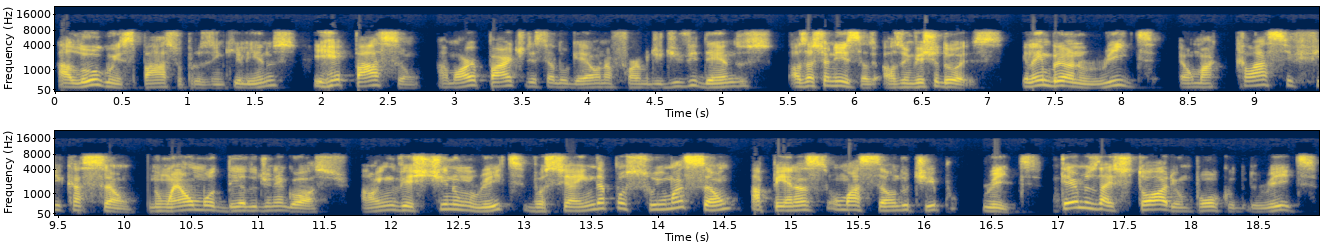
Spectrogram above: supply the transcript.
alugam espaço para os inquilinos e repassam a maior parte desse aluguel na forma de dividendos aos acionistas, aos investidores. E lembrando, REIT é uma classificação, não é um modelo de negócio. Ao investir num REIT, você ainda possui uma ação, apenas uma ação do tipo REIT. Em termos da história um pouco do REIT,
